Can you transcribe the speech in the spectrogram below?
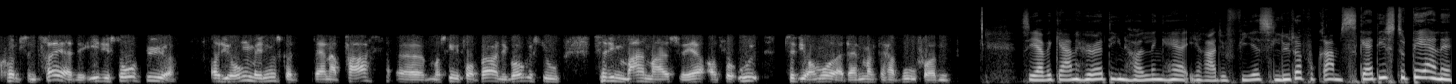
koncentrerer det i de store byer, og de unge mennesker danner par, øh, måske får børn i vuggestue, så er de meget, meget svære at få ud til de områder af Danmark, der har brug for dem. Så jeg vil gerne høre din holdning her i Radio 4's lytterprogram. Skal de studerende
